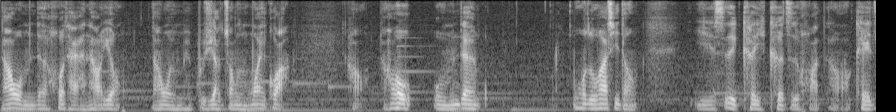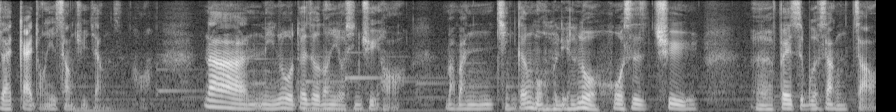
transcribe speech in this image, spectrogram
然后我们的后台很好用，然后我们不需要装什么外挂，好，然后我们的模组化系统也是可以客制化的哦，可以再盖东西上去这样子。好，那你如果对这个东西有兴趣哈。麻烦请跟我们联络，或是去呃 Facebook 上找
